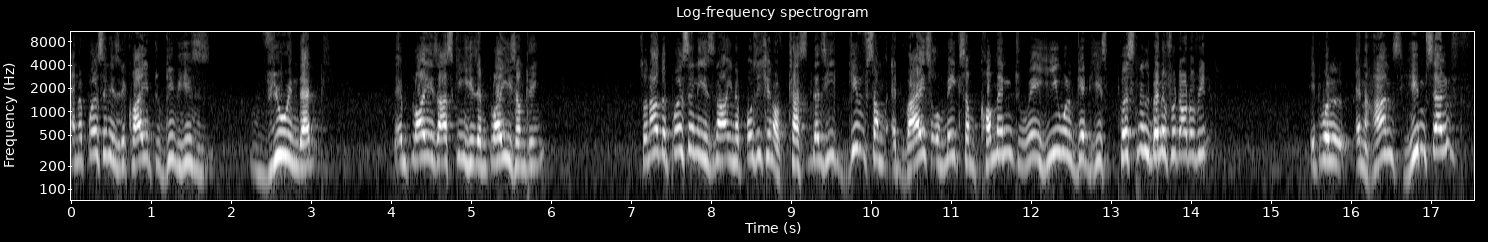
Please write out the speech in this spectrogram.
and a person is required to give his view in that. The employee is asking his employee something. So now the person is now in a position of trust. Does he give some advice or make some comment where he will get his personal benefit out of it? It will enhance himself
